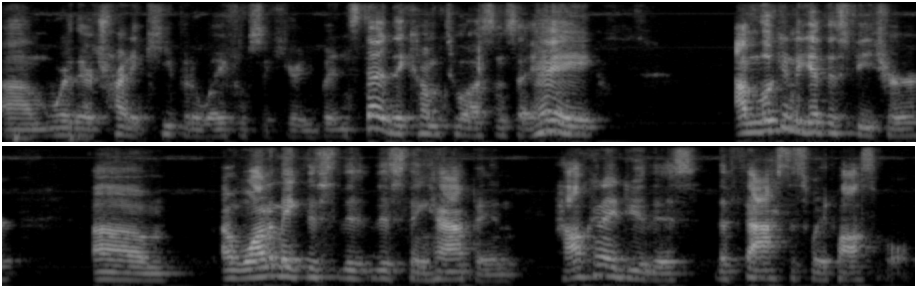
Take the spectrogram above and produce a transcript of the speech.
um, where they're trying to keep it away from security, but instead they come to us and say, "Hey, I'm looking to get this feature. Um, I want to make this, this this thing happen how can I do this the fastest way possible?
